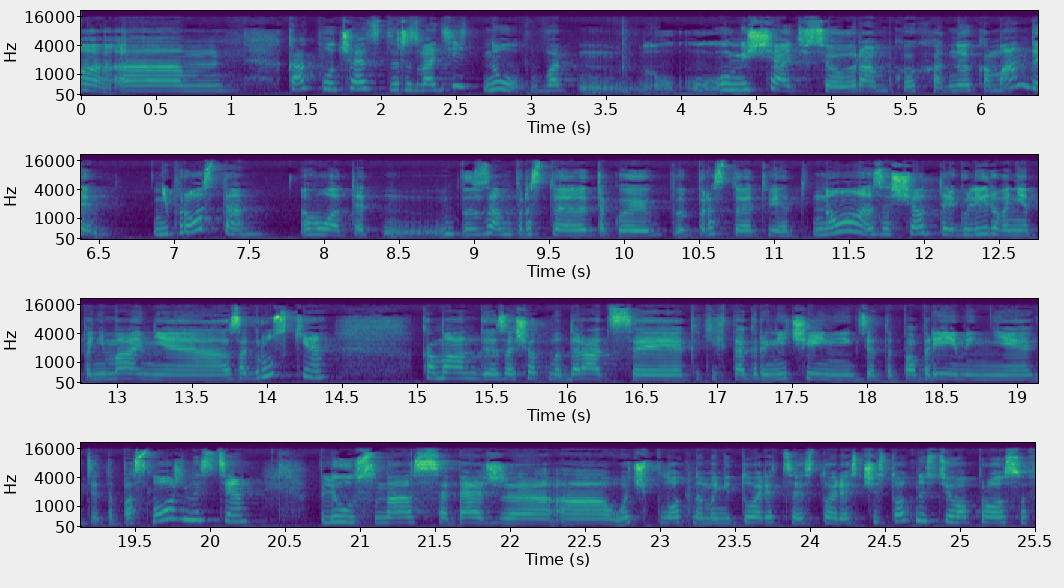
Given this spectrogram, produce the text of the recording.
эм, как получается это разводить? Ну, умещать все в рамках одной команды непросто. Вот, это самый простой, такой простой ответ. Но за счет регулирования понимания загрузки, команды за счет модерации каких-то ограничений где-то по времени, где-то по сложности. Плюс у нас, опять же, а, очень плотно мониторится история с частотностью вопросов.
